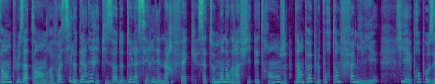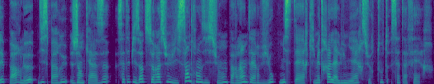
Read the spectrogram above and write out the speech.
Sans plus attendre, voici le dernier épisode de la série des Narfek, cette monographie étrange d'un peuple pourtant familier qui est proposé par le disparu Jean Caz. Cet épisode sera suivi sans transition par l'interview mystère qui mettra la lumière sur toute cette affaire.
